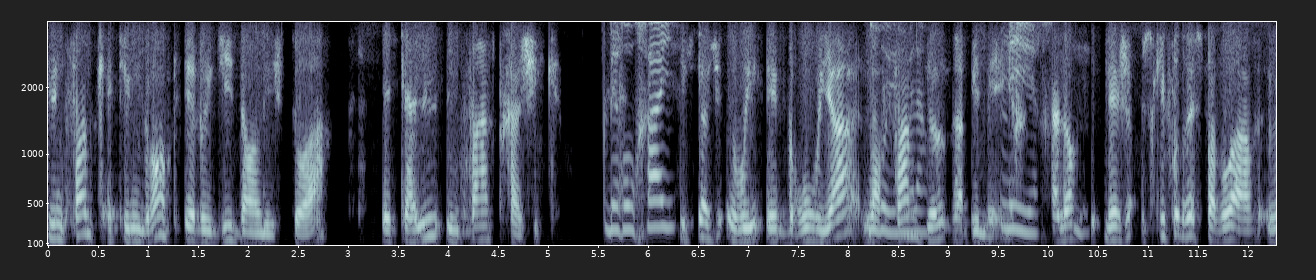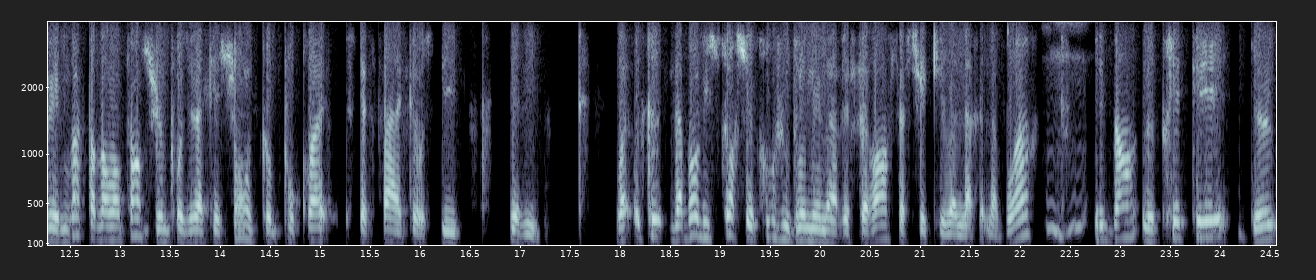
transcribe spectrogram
une femme qui est une grande érudite dans l'histoire et qui a eu une fin tragique. Berouchaï, oui, et Brouya, la Brouya, femme voilà. de Rabbi Meir. Alors, les gens- ce qu'il faudrait savoir, et moi pendant longtemps, je me posais la question que pourquoi cette fin était aussi terrible. D'abord, l'histoire se trouve, je vous donner la référence à ceux qui veulent la, la voir, Mhm. et dans le traité de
